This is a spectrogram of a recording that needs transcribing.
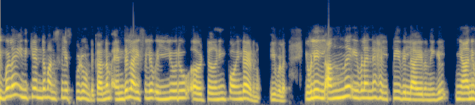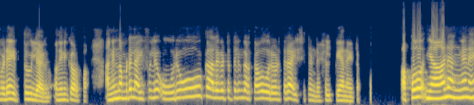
ഇവളെ എനിക്ക് എന്റെ മനസ്സിൽ എപ്പോഴും ഉണ്ട്. കാരണം എന്റെ ലൈഫിൽ വലിയൊരു ടേണിംഗ് പോയിന്റ് ആയിരുന്നു ഇവൾ. ഇവൾ അന്ന് ഇവൾ എന്നെ ഹെൽപ്പ് ചെയ്തില്ലായിരുന്നെങ്കിൽ ഞാൻ ഇവിടെ എത്തൂല്ലായിരുന്നു. അതെനിക്ക് ഉറപ്പാണ് അങ്ങനെ നമ്മുടെ ലൈഫിൽ ഓരോ കാലഘട്ടത്തിലും കർത്താവ് ഓരോരുത്തരെ അയച്ചിട്ടുണ്ട് ഹെൽപ്പ് ചെയ്യാനായിട്ട്. അപ്പോ ഞാൻ അങ്ങനെ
